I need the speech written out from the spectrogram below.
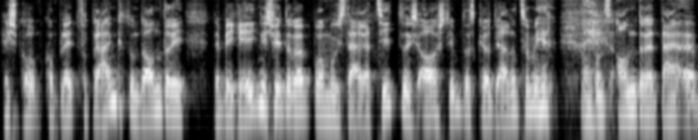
hast du komplett verdrängt und andere, dann begegnest du wieder jemandem aus dieser Zeit und ist, ah, stimmt, das gehört ja auch noch zu mir. Und das andere, da, äh,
